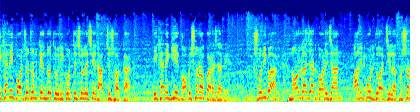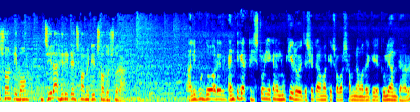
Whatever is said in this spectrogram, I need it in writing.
এখানেই পর্যটন কেন্দ্র তৈরি করতে চলেছে রাজ্য সরকার। এখানে গিয়ে গবেষণাও করা যাবে। শনিবার নলরাজার গড়ে যান আলিপুরদুয়ার জেলা প্রশাসন এবং জেলা হেরিটেজ কমিটির সদস্যরা। আলিপুরদুয়ারের অ্যান্টিক একটা হিস্টোরি এখানে লুকিয়ে রয়েছে সেটা আমাকে সবার সামনে আমাদেরকে তুলে আনতে হবে।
